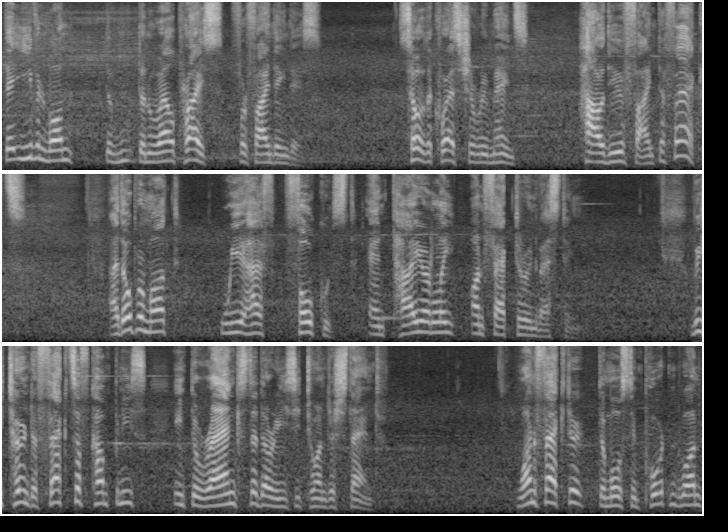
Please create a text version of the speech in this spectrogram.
They even won the, the Nobel Prize for finding this. So the question remains, how do you find the facts? At Obermatt, we have focused entirely on factor investing. We turn the facts of companies into ranks that are easy to understand. One factor, the most important one,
